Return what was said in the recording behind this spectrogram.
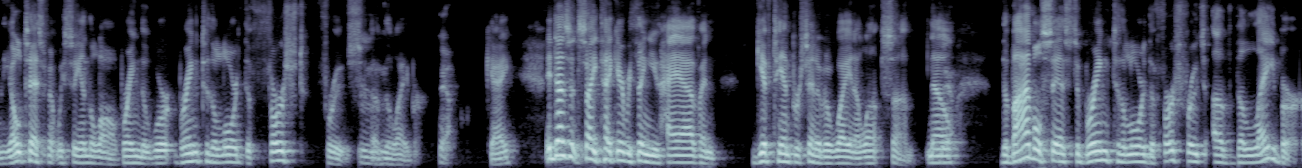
In the Old Testament, we see in the law, bring the work, bring to the Lord the first fruits of Mhm. the labor. Yeah. Okay. It doesn't say take everything you have and give 10% of it away in a lump sum. No. Yeah. The Bible says to bring to the Lord the first fruits of the labor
